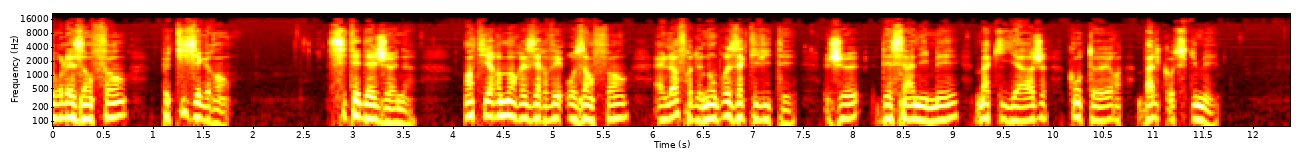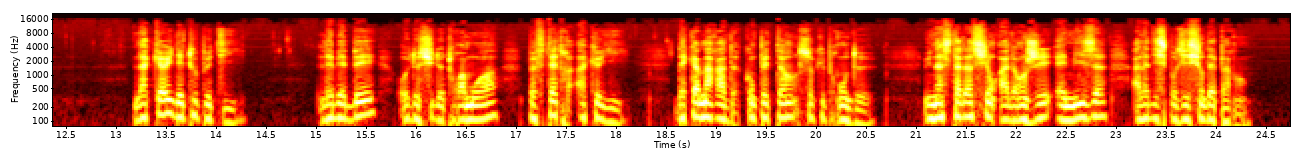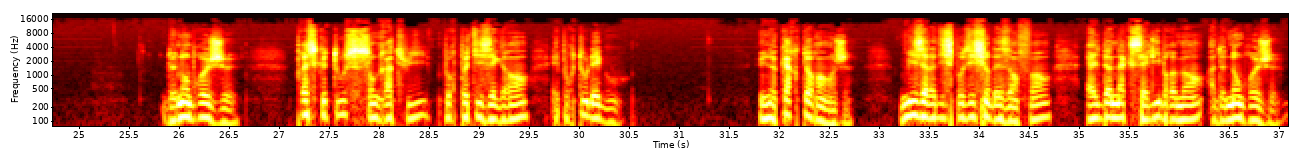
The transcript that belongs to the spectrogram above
Pour les enfants, petits et grands. Cité des jeunes. Entièrement réservée aux enfants, elle offre de nombreuses activités jeux, dessins animés, maquillage, conteurs, bals costumés. L'accueil des tout-petits. Les bébés, au-dessus de trois mois, peuvent être accueillis. Des camarades compétents s'occuperont d'eux. Une installation allongée est mise à la disposition des parents. De nombreux jeux. Presque tous sont gratuits, pour petits et grands, et pour tous les goûts. Une carte orange. Mise à la disposition des enfants, elle donne accès librement à de nombreux jeux.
